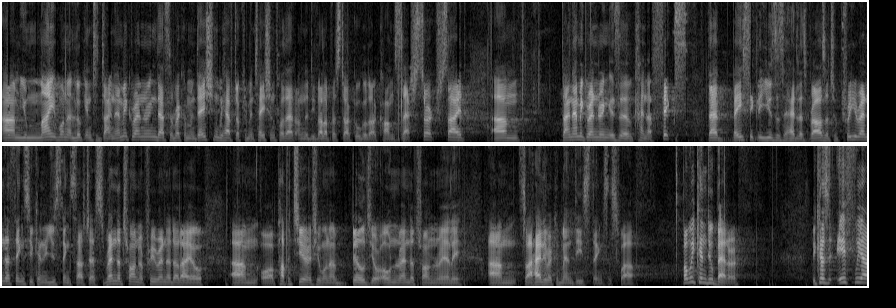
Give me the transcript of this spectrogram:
Um, you might want to look into dynamic rendering. That's a recommendation. We have documentation for that on the developers.google.com slash search site. Um, dynamic rendering is a kind of fix that basically uses a headless browser to pre-render things. You can use things such as Rendertron or prerender.io um, or Puppeteer if you want to build your own Rendertron, really. Um, so I highly recommend these things as well. But we can do better. Because if we are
